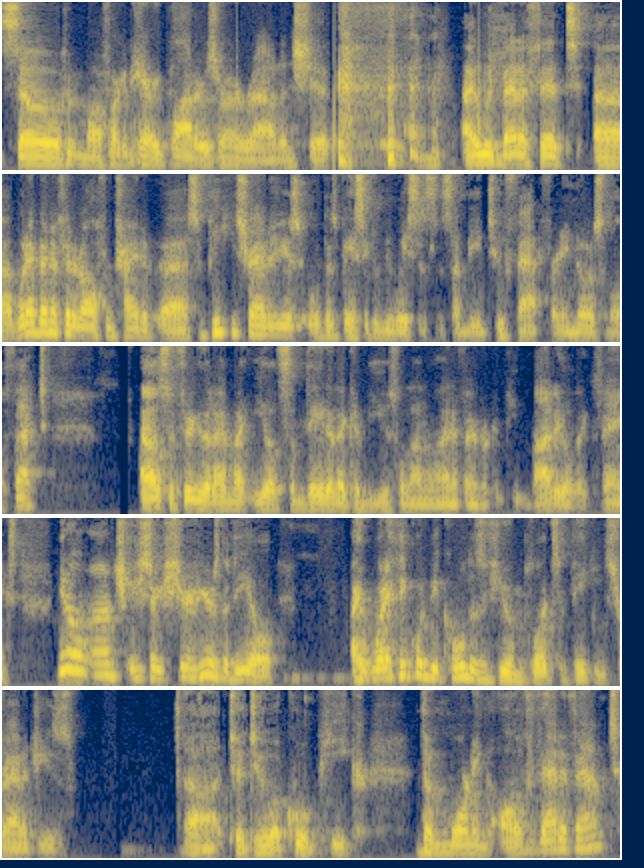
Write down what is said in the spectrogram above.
so, motherfucking Harry Potter's running around and shit. And I would benefit. Uh, would I benefit at all from trying to uh, some peaking strategies, or would this basically be wasted since I'm being too fat for any noticeable effect? I also figure that I might yield some data that could be useful down the line if I ever compete in bodybuilding. Thanks. You know, so- so here's the deal. I, what I think would be cool is if you employed some peaking strategies uh, to do a cool peak the morning of that event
